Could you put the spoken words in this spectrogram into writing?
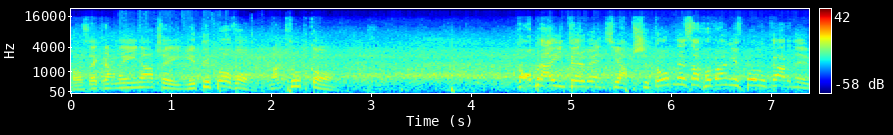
Rozegrane inaczej, nietypowo, na krótko. Dobra interwencja, przytomne zachowanie w polu karnym.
